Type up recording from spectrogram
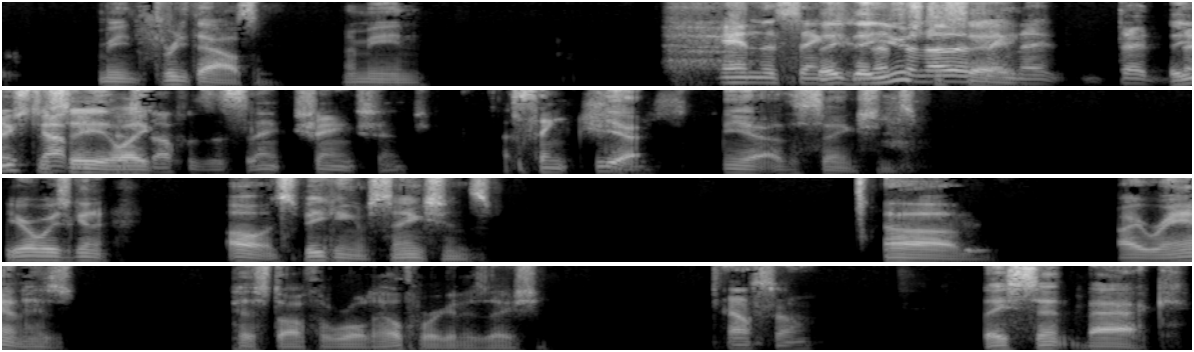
I mean, 3,000. I mean, and the sanctions. they That's used to say- thing that that they that used to say, like- off was the san- sanctions. A sanctions. Yeah. Yeah, the sanctions. You're always gonna. Oh, and speaking of sanctions, um, Iran has pissed off the World Health Organization. Also, They sent back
